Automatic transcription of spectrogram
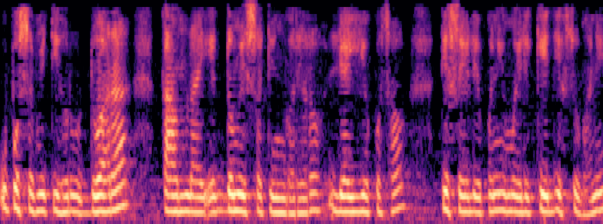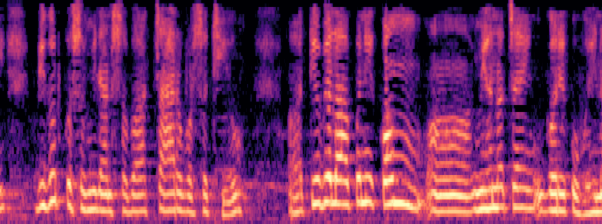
उपसमितिहरूद्वारा कामलाई एकदमै सटिङ गरेर ल्याइएको छ। त्यसैले पनि मैले के देख्छु भने विगतको संविधान सभा चार वर्ष थियो। त्यो बेला पनि कम मेहनत चाहिँ गरेको होइन।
